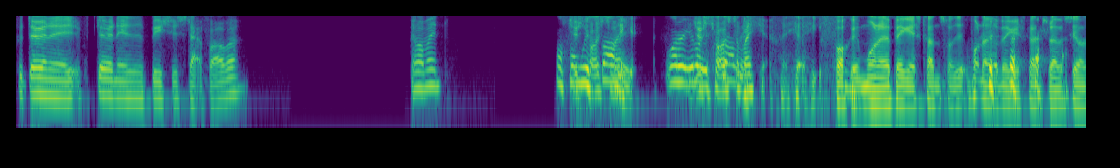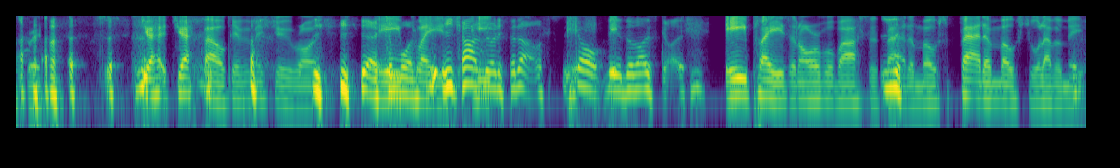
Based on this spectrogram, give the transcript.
for doing it, for doing his abusive stepfather. You know what I mean? What's wrong Just with tries to Sammy? make it. Why don't you like Just tries to make it. Fucking one of the biggest cunts on one of the biggest cunts I've ever seen on screen. Jeff, Geoff Bell, give him his due, right? yeah, He come on. plays- he can't he- do anything else. He he- can't be the nice guy. He plays an horrible bastard Yeah. better than most, better than most you'll ever meet.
